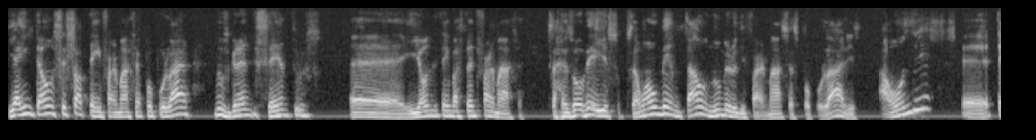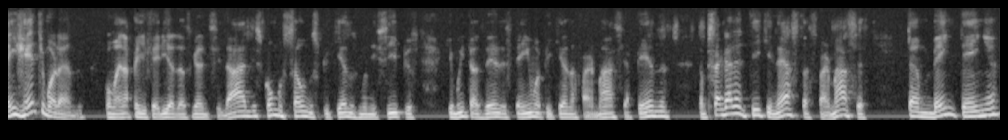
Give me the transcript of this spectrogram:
E aí, então, você só tem farmácia popular nos grandes centros é, e onde tem bastante farmácia. Precisa resolver isso, precisa aumentar o número de farmácias populares aonde é, tem gente morando como é na periferia das grandes cidades, como são nos pequenos municípios, que muitas vezes tem uma pequena farmácia apenas. Então, precisa garantir que nestas farmácias também tenha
